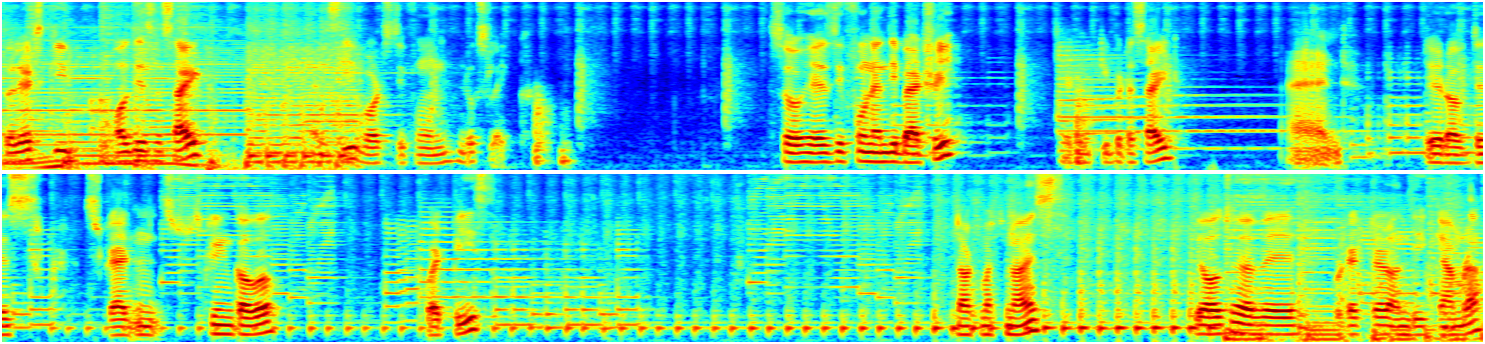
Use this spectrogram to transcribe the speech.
So let's keep all this aside and see what the phone looks like so here's the phone and the battery. Let me keep it aside. And tear off this screen cover. Quite piece not much noise. We also have a protector on the camera.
